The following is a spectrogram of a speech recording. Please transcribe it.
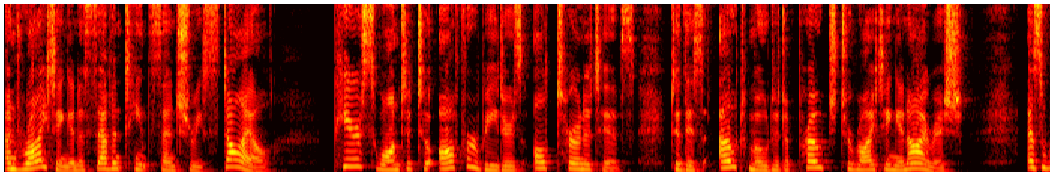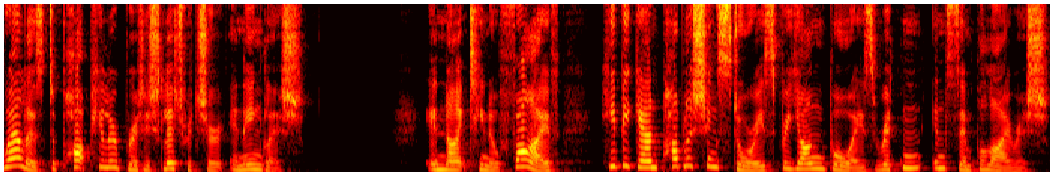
and writing in a 17th century style, Pearse wanted to offer readers alternatives to this outmoded approach to writing in Irish, as well as to popular British literature in English. In 1905, he began publishing stories for young boys written in simple Irish.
